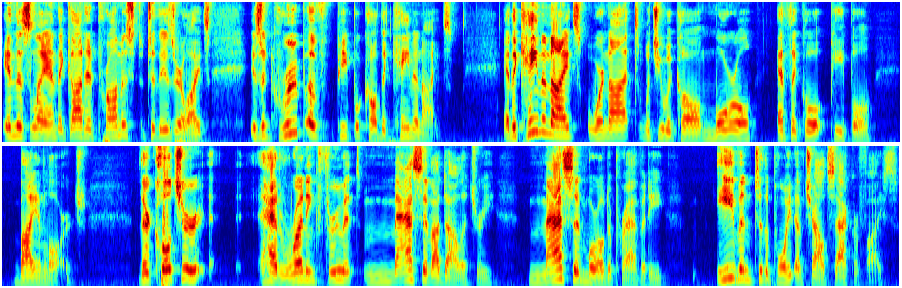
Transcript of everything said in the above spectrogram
in this land that God had promised to the Israelites is a group of people called the Canaanites. And the Canaanites were not what you would call moral ethical people by and large. Their culture had running through it massive idolatry, massive moral depravity, even to the point of child sacrifice.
